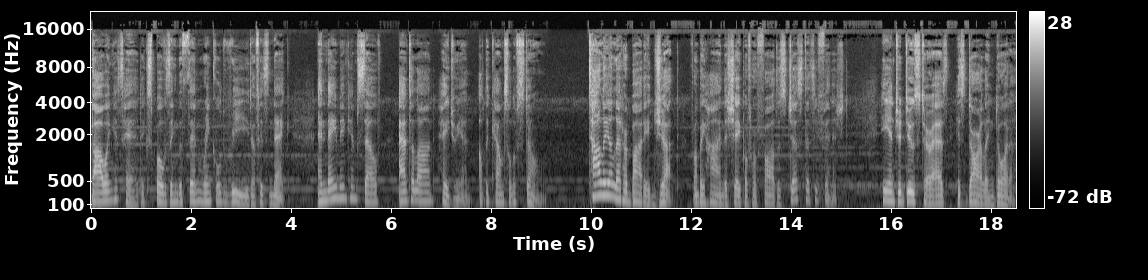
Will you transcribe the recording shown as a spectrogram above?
bowing his head, exposing the thin wrinkled reed of his neck, and naming himself Antolon Hadrian of the Council of Stone. Talia let her body jut from behind the shape of her father's just as he finished. He introduced her as his darling daughter.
